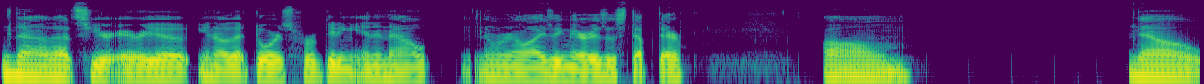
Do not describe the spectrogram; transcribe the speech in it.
now that's your area. You know that door's for getting in and out and realizing there is a step there. Um. Now,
